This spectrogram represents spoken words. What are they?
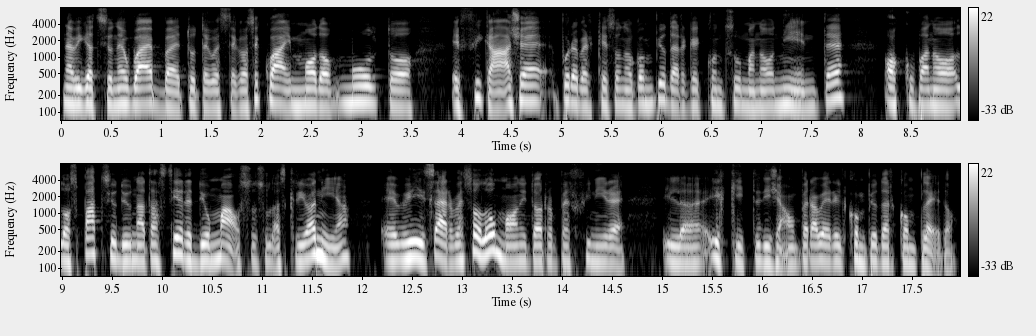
navigazione web e tutte queste cose qua in modo molto efficace, pure perché sono computer che consumano niente, occupano lo spazio di una tastiera e di un mouse sulla scrivania e vi serve solo un monitor per finire il, il, kit, diciamo, per avere il computer completo.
